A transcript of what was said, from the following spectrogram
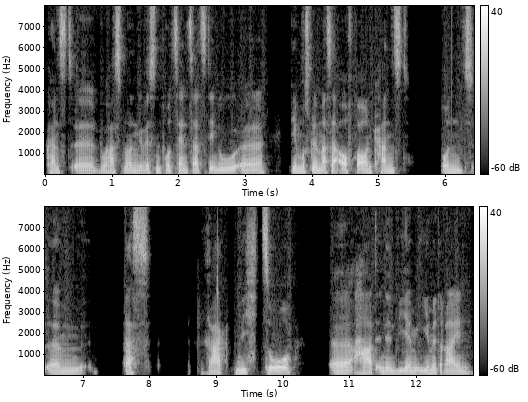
kannst, äh, du hast nur einen gewissen Prozentsatz, den du äh, dir Muskelmasse aufbauen kannst und ähm, das ragt nicht so äh, hart in den BMI mit rein.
